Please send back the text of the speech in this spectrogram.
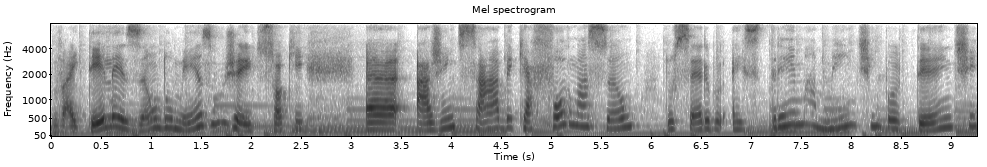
Vai ter lesão do mesmo jeito, só que uh, a gente sabe que a formação do cérebro é extremamente importante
